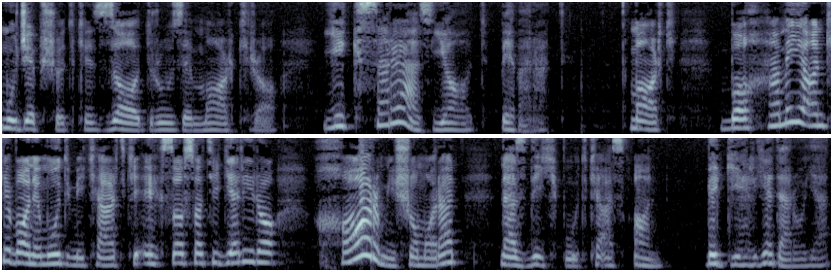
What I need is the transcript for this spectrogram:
موجب شد که زاد روز مارک را یک سره از یاد ببرد. مارک با همه آنکه وانمود می کرد که احساساتیگری را خار می شمارد نزدیک بود که از آن به گریه درآید.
